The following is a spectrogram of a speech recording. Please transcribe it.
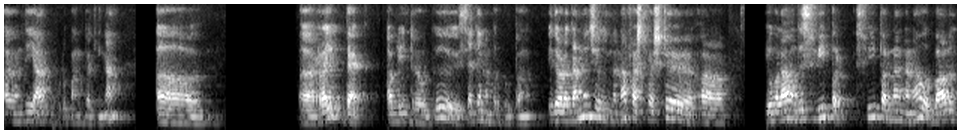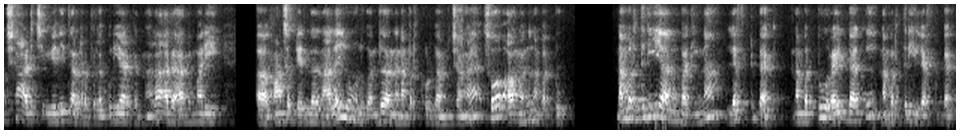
அது வந்து யாருக்கு கொடுப்பாங்க பார்த்தீங்கன்னா ரைட் பேக் அப்படின்றவருக்கு செகண்ட் நம்பர் கொடுப்பாங்க. இதோட கன்வென்ஷன் என்னன்னா ஃபர்ஸ்ட் ஃபர்ஸ்ட்டு இவங்கெல்லாம் வந்து ஸ்வீப்பர் ஸ்வீப்பர்னா என்னென்னா ஒரு பால் வந்துச்சுன்னா அடித்து வெளியே தள்ளுறதுல குறியாக இருக்கிறதுனால அது அந்த மாதிரி கான்செப்ட் இருந்ததுனால இவங்களுக்கு வந்து அந்த நம்பர் கொடுக்க ஆரம்பித்தாங்க ஸோ அவங்க வந்து நம்பர் டூ நம்பர் த்ரீ யாருன்னு பார்த்தீங்கன்னா left back number two right back number three left back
